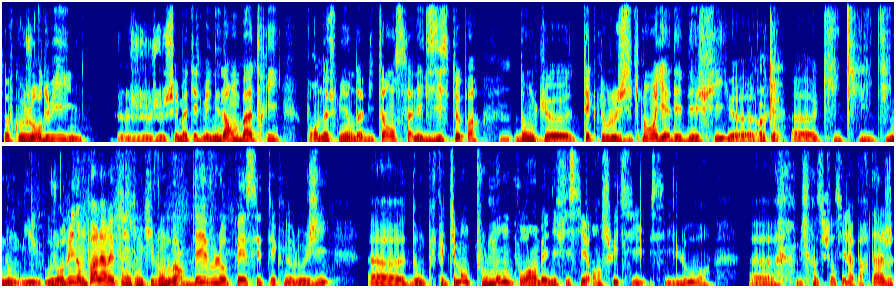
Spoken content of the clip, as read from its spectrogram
Sauf qu'aujourd'hui, je, je- je schématise, mais une énorme batterie pour 9 millions d'habitants, ça n'existe pas. Mm. Donc, euh, technologiquement, il y a des défis euh, ok. euh, qui, aujourd'hui n'ont pas la réponse. Donc, ils vont devoir développer ces technologies. Euh, donc, effectivement, tout le monde pourra en bénéficier ensuite s'il s'il l'ouvre. Euh, bien sûr, s'il la partage.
